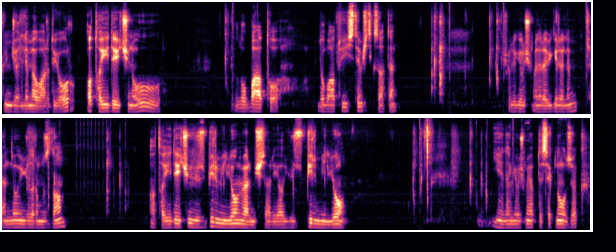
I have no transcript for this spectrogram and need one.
Güncelleme var diyor. Atayide için o Lobato. Lobato'yu istemiştik zaten. Şöyle görüşmelere bir girelim. Kendi oyuncularımızdan Atayide için 101 milyon vermişler ya. 101 milyon. Yeniden görüşme yap desek ne olacak?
